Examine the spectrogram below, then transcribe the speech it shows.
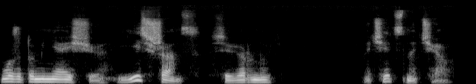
может, у меня еще есть шанс все вернуть, начать сначала.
